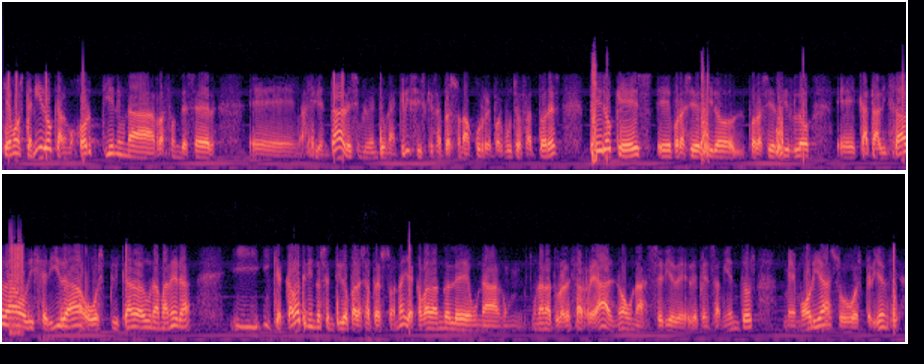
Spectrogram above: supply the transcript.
que hemos tenido, que a lo mejor tiene una razón de ser eh, accidental, es simplemente una crisis que esa persona ocurre por muchos factores, pero que es, eh, por así decirlo, por así decirlo, eh, catalizada o digerida o explicada de una manera y, que acaba teniendo sentido para esa persona y acaba dándole una, una naturaleza real, ¿no? Una serie de, pensamientos, memorias o experiencias.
